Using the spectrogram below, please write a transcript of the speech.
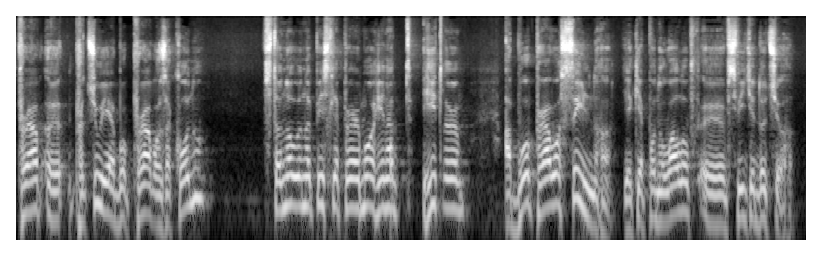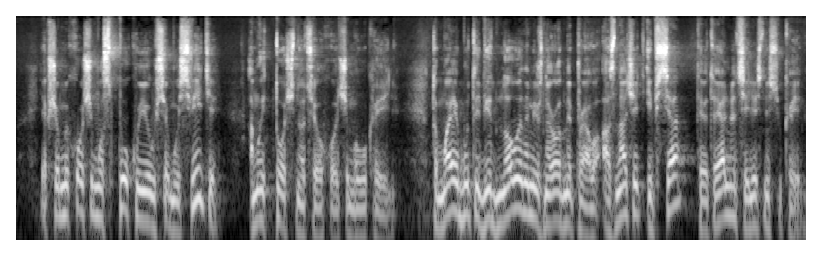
прав, е, працює або право закону, встановлено після перемоги над Гітлером, або право сильного, яке панувало в, е, в світі до цього. Якщо ми хочемо спокою у всьому світі, а ми точно цього хочемо в Україні, то має бути відновлене міжнародне право, а значить і вся територіальна цілісність України.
